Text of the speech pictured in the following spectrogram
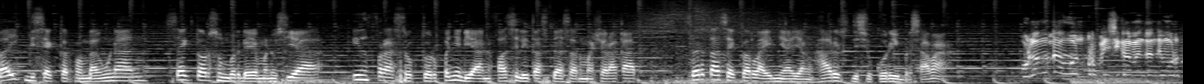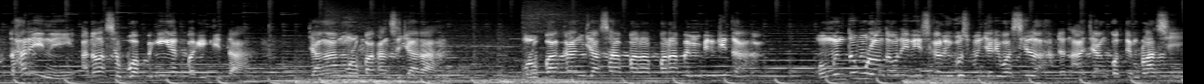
baik di sektor pembangunan, sektor sumber daya manusia, infrastruktur penyediaan fasilitas dasar masyarakat, serta sektor lainnya yang harus disyukuri bersama. Ulang tahun Provinsi Kalimantan Timur hari ini adalah sebuah pengingat bagi kita. Jangan melupakan sejarah, melupakan jasa para, para pemimpin kita. Momentum ulang tahun ini sekaligus menjadi wasilah dan ajang kontemplasi,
